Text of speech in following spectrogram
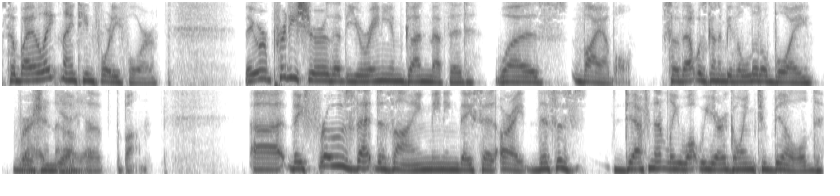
So by late 1944, they were pretty sure that the uranium gun method was viable. So that was going to be the little boy version right. yeah, of yeah. The, the bomb. Uh, they froze that design, meaning they said, all right, this is definitely what we are going to build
